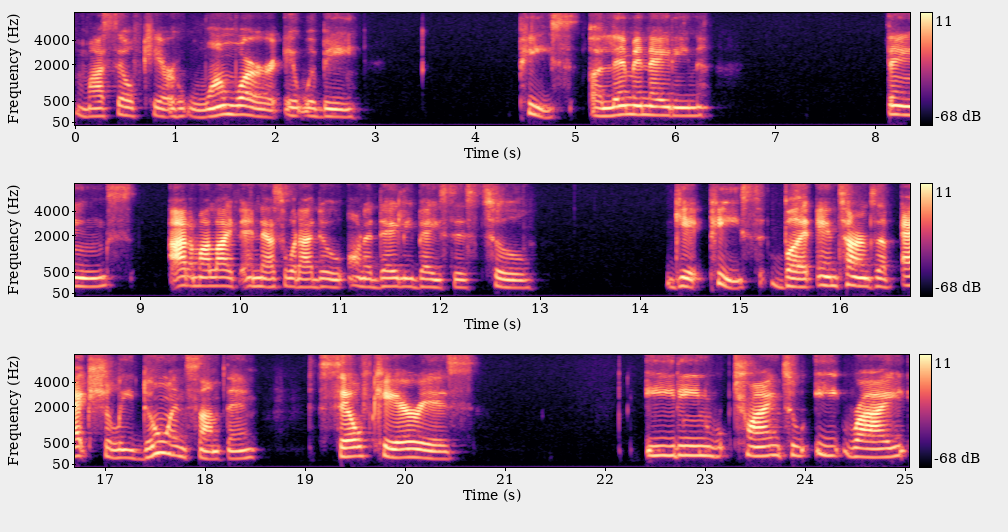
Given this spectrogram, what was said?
my self care one word, it would be peace, eliminating things out of my life. And that's what I do on a daily basis to get peace. But in terms of actually doing something, self care is eating, trying to eat right,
